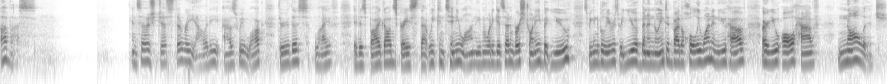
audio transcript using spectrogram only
of us. And so it's just a reality as we walk through this life. It is by God's grace that we continue on, even what he gets at in verse 20. But you, speaking to believers, but you have been anointed by the Holy One, and you have, or you all have knowledge.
